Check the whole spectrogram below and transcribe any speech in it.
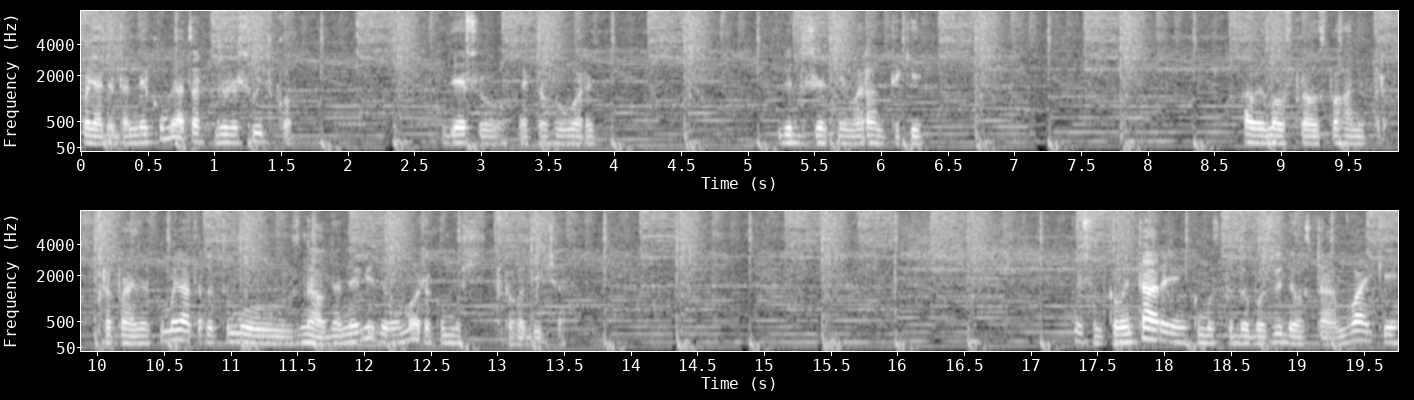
паяти даний акумулятор дуже швидко. Дешево, як то говорить. Бюджетний варіант такий. Але мав справу з поганим при- припаянням акумулятора, тому знав дане відео, може комусь пригодиться. Пишемо коментарі, комусь сподобалось відео, ставимо лайки.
